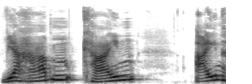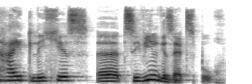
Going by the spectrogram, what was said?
wir haben kein einheitliches äh, Zivilgesetzbuch.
